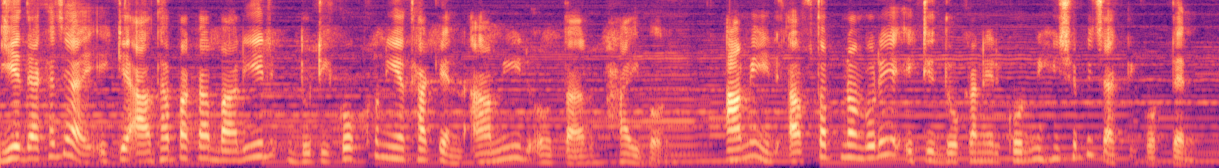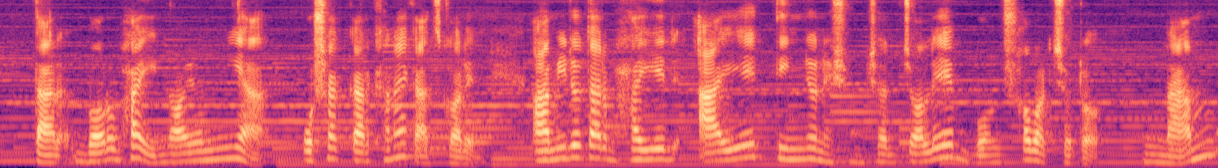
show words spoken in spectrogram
গিয়ে দেখা যায়, একটি আধা পাকা বাড়ির দুটি কক্ষ নিয়ে থাকেন আমির ও তার ভাই বোন। আমির আফতাবনগরে একটি দোকানের কর্মী হিসেবে চাকরি করতেন। তার বড় ভাই নয়ন মিয়া পোশাক কারখানায় কাজ করেন। আমিরও তার ভাইয়ের আয়ে তিনজনের সংসার চলে, বোন সবার ছোট। নাম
